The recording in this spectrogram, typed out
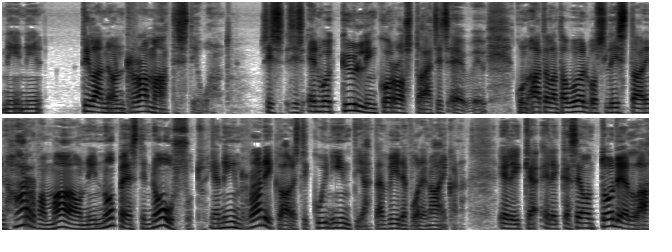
niin, niin tilanne on dramaattisesti huonontunut. Siis, siis en voi kyllin korostaa, että siis, eh, kun ajatellaan tätä World Watch-listaa, niin harva maa on niin nopeasti noussut ja niin radikaalisti kuin Intia tämän viiden vuoden aikana. Eli se on todella,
